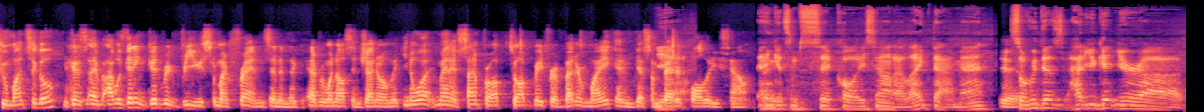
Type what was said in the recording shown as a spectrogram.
two months ago because I, I, was getting good reviews from my friends and then like everyone else in general. I'm like, you know what, man, it's time for up to upgrade for a better mic and get some yeah. better quality sound and get some sick quality sound. I like that, man. Yeah. So who does? How do you get your uh,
